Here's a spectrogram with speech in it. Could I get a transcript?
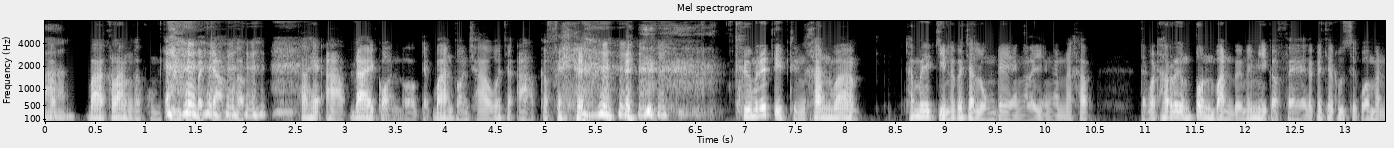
บ้าง บ้าคลั่งครับผมกินเป็นประจำครับ ถ้าให้อาบได้ก่อนออกจากบ้านตอนเช้าก็จะอาบกาแฟ คือไม่ได้ติดถึงขั้นว่า ถ้าไม่ได้กินแล้วก็จะลงแดงอะไรอย่างนั้นนะครับ แต่ว่าถ้าเริ่มต้นวันโดยไม่มีกาแฟแล้วก็จะรู้สึกว่ามัน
